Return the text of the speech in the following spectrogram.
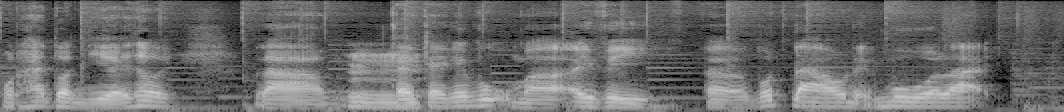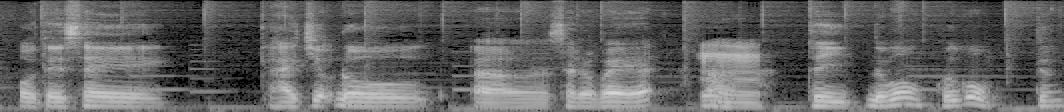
một hai tuần gì đấy thôi. Là ừ. cái cái cái vụ mà AV uh, vote down để mua lại OTC 2 triệu đô uh, ờ, CRV ấy ừ. uh, thì đúng không cuối cùng chúng,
